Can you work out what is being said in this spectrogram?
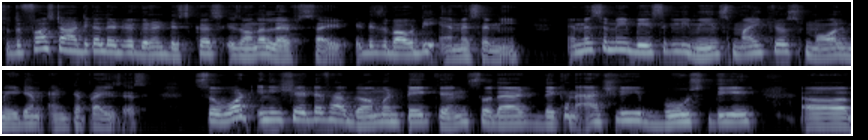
So the first article that we're going to discuss is on the left side. It is about the MSME. MSME basically means micro, small, medium enterprises. So what initiative have government taken so that they can actually boost the, uh,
